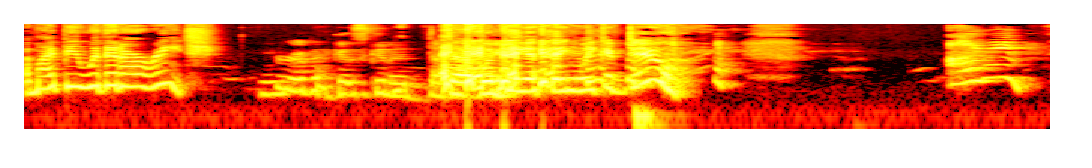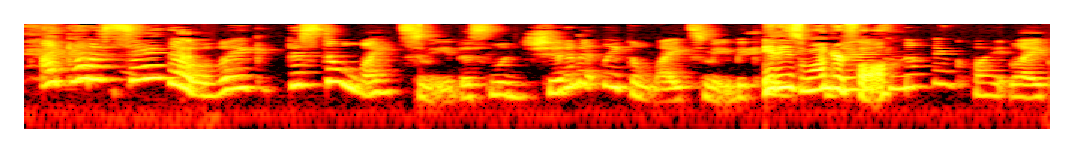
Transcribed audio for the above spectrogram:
It might be within our reach. Rebecca's gonna die. That would be a thing we could do. I mean, I gotta say though, like this delights me. This legitimately delights me because It is wonderful. There's nothing quite like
